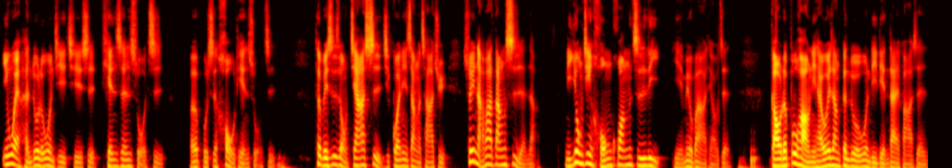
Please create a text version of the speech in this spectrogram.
因为很多的问题其实是天生所致，而不是后天所致。特别是这种家世及观念上的差距，所以哪怕当事人呐、啊，你用尽洪荒之力也没有办法调整，搞得不好，你还会让更多的问题连带发生。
